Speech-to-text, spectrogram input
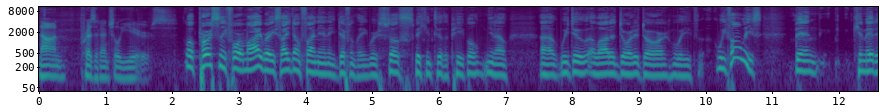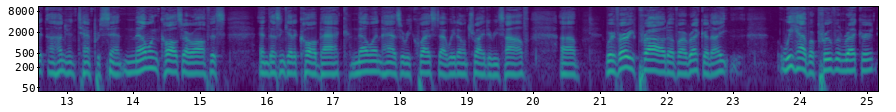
non-presidential years? Well, personally, for my race, I don't find any differently. We're still speaking to the people. You know, uh, we do a lot of door to door. We've we've always been committed 110 percent. No one calls our office and doesn't get a call back. No one has a request that we don't try to resolve. Uh, we're very proud of our record. I we have a proven record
